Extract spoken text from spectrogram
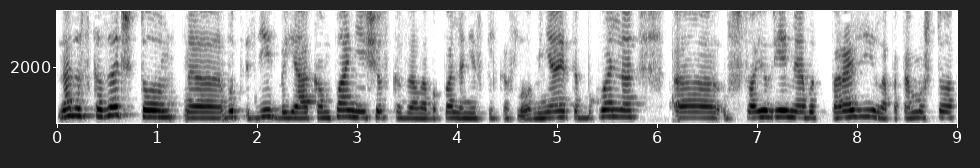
Надо сказать, что э, вот здесь бы я о компании еще сказала буквально несколько слов. Меня это буквально э, в свое время вот поразило, потому что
